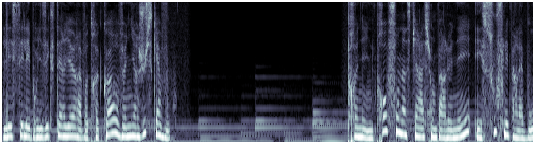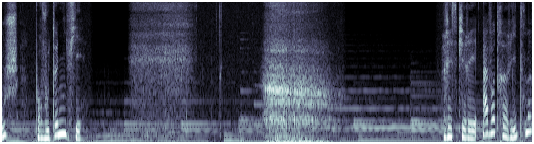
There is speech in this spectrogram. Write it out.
Laissez les bruits extérieurs à votre corps venir jusqu'à vous. Prenez une profonde inspiration par le nez et soufflez par la bouche pour vous tonifier. Respirez à votre rythme.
